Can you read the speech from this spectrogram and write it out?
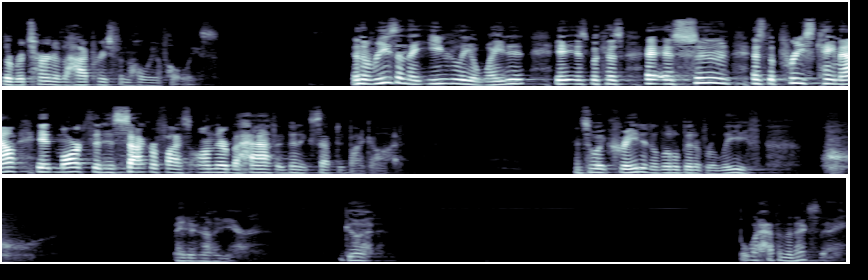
the return of the high priest from the Holy of Holies. And the reason they eagerly awaited is because as soon as the priest came out, it marked that his sacrifice on their behalf had been accepted by God. And so it created a little bit of relief. Whew. Made it another year. Good. But what happened the next day?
